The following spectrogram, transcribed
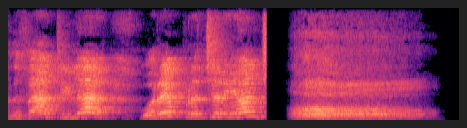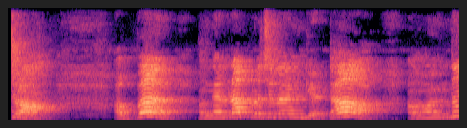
அந்த ஃபேக்டரியில ஒரே பிரச்சனையா. அப்ப அங்க என்ன பிரச்சனைன்னு கேட்டா அங்க வந்து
